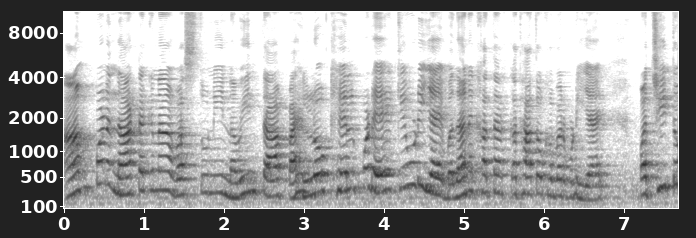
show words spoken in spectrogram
આમ પણ નાટકના વસ્તુની નવીનતા પહેલો ખેલ પડે કે ઉડી જાય? બધાને કથા કથા તો ખબર પડી જાય. પછી તો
